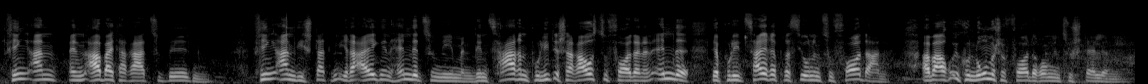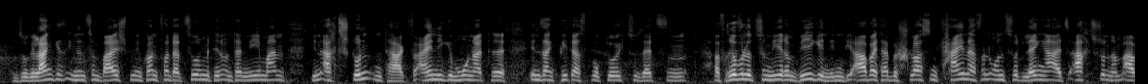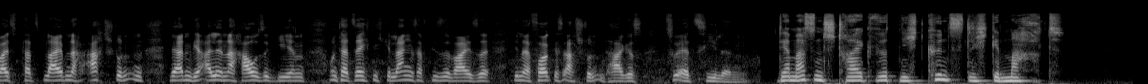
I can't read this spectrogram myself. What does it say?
fing an, einen Arbeiterrat zu bilden fing an, die Stadt in ihre eigenen Hände zu nehmen, den Zaren politisch herauszufordern, ein Ende der Polizeirepressionen zu fordern, aber auch ökonomische Forderungen zu stellen. Und so gelang es ihnen zum Beispiel in Konfrontation mit den Unternehmern, den Acht-Stunden-Tag für einige Monate in St. Petersburg durchzusetzen, auf revolutionärem Wege, in dem die Arbeiter beschlossen, keiner von uns wird länger als acht Stunden am Arbeitsplatz bleiben. Nach acht Stunden werden wir alle nach Hause gehen. Und tatsächlich gelang es auf diese Weise, den Erfolg des Acht-Stunden-Tages zu erzielen. Der Massenstreik wird nicht künstlich gemacht.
